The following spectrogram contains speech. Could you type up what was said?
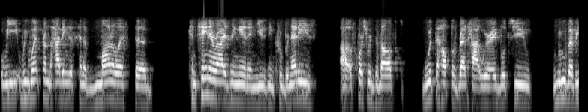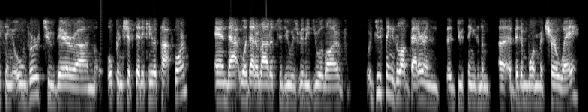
we we went from having this kind of monolith to containerizing it and using Kubernetes. Uh, of course, we're developed with the help of Red Hat. We're able to move everything over to their um, OpenShift dedicated platform, and that what that allowed us to do is really do a lot of do things a lot better and uh, do things in a, a bit of more mature way.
